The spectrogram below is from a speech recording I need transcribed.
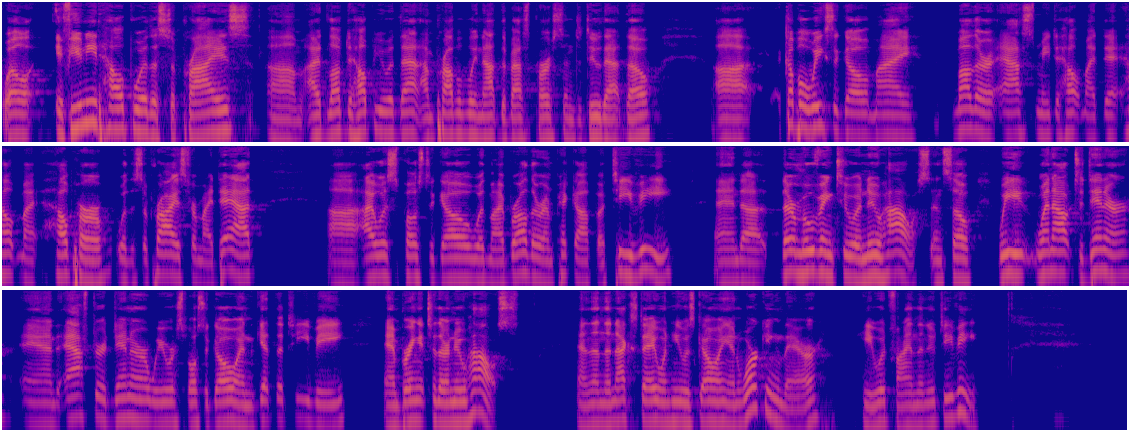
Well, if you need help with a surprise, um, I'd love to help you with that. I'm probably not the best person to do that, though. Uh, a couple of weeks ago, my mother asked me to help my da- help my help her with a surprise for my dad. Uh, I was supposed to go with my brother and pick up a TV, and uh, they're moving to a new house. And so we went out to dinner, and after dinner, we were supposed to go and get the TV and bring it to their new house. And then the next day, when he was going and working there, he would find the new TV.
